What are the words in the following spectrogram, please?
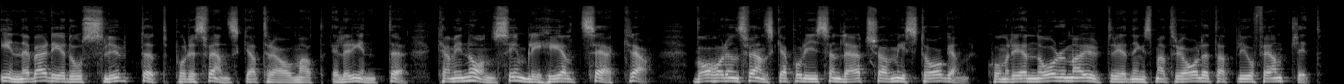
innebär det då slutet på det svenska traumat eller inte? Kan vi någonsin bli helt säkra? Vad har den svenska polisen lärt sig av misstagen? Kommer det enorma utredningsmaterialet att bli offentligt?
